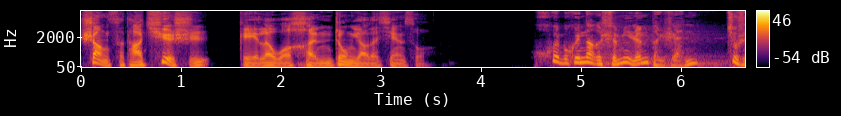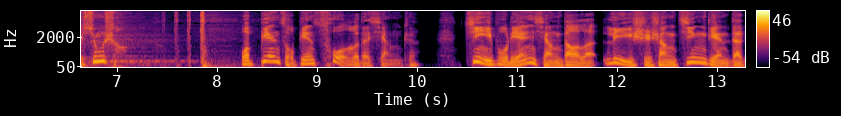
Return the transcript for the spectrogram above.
上次他确实给了我很重要的线索。会不会那个神秘人本人就是凶手？我边走边错愕的想着，进一步联想到了历史上经典的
